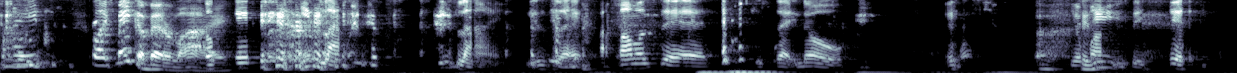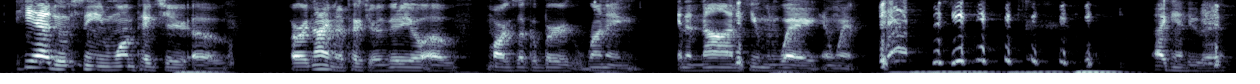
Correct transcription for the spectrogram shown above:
Right? Like make a better lie. Okay, he's lying. He's lying. He's like, my mama said, it's like, no. Your Because mom he, can see. Yeah. he had to have seen one picture of, or not even a picture, a video of Mark Zuckerberg running in a non-human way, and went, "I can't do that."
